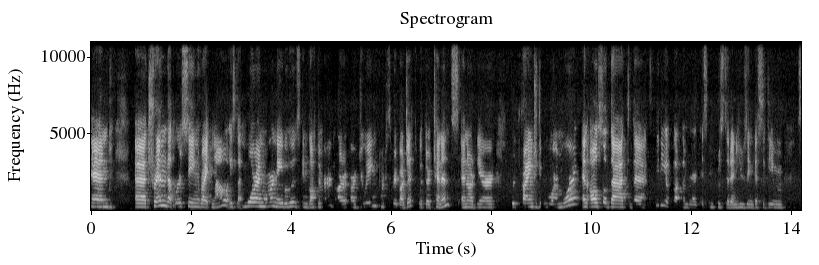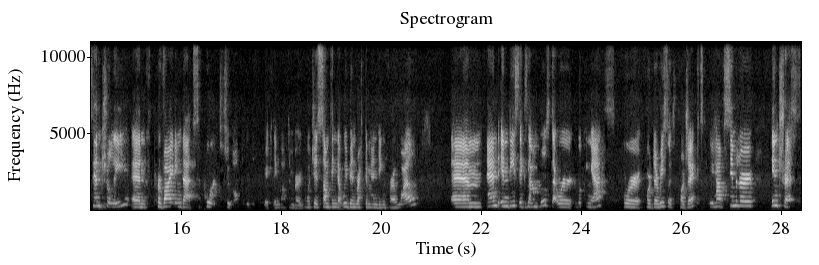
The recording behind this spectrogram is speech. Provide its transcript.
And a trend that we're seeing right now is that more and more neighborhoods in Gothenburg are, are doing participatory budget with their tenants and are there we're trying to do more and more. And also that the city of Gothenburg is interested in using the Decidim centrally and providing that support to all the district in Gothenburg, which is something that we've been recommending for a while. Um, and in these examples that we're looking at for, for the research project, we have similar interests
